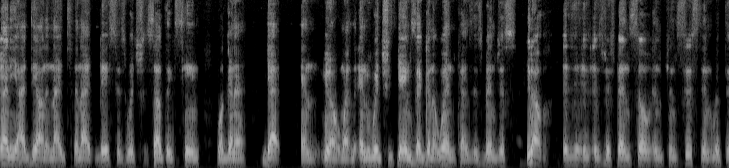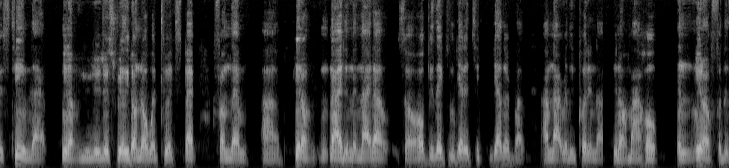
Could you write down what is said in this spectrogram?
any idea on a night to night basis which Celtics team we're gonna get and you know when in which games they're gonna win because it's been just you know it, it, it's just been so inconsistent with this team that you know you, you just really don't know what to expect from them uh, you know night in and night out so hopefully they can get it together but i'm not really putting uh, you know my hope and you know for the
